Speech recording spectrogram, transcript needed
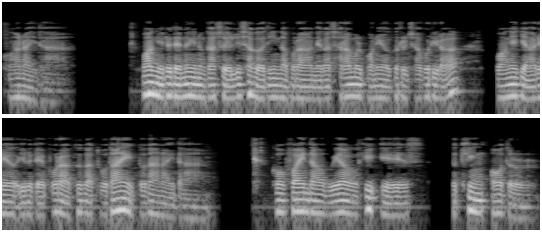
구하나이다. 왕이 이르되 너희는 가서 엘리사가 어디 있나 보라 내가 사람을 보내어 그를 잡으리라 왕에게 아뢰어 이르되 보라 그가 도단에 있도다 하나이다. Go find out where he is, the king order.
